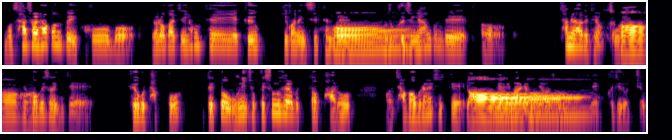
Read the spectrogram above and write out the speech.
뭐, 사설 학원도 있고, 뭐, 여러 가지 형태의 교육기관은 있을 텐데, 어. 저도 그 중에 한 군데, 어, 참여하게 되었고, 아, 아, 네, 아. 거기서 이제 교육을 받고, 또 운이 좋게 스무 살부터 바로 어, 작업을 할 수 있게 환경이 마련되어서, 네, 그 뒤로 쭉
